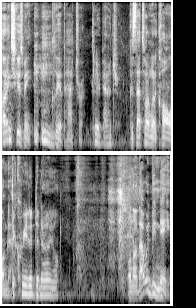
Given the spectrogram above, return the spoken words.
Oh, excuse me, Cleopatra, Cleopatra. because that's what I'm going to call him now. The Queen of Denial. Well, no, that would be me.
